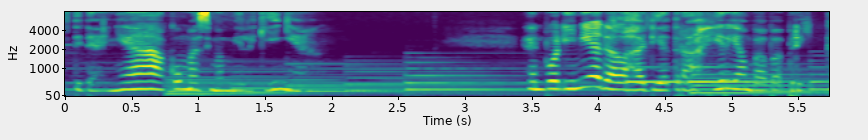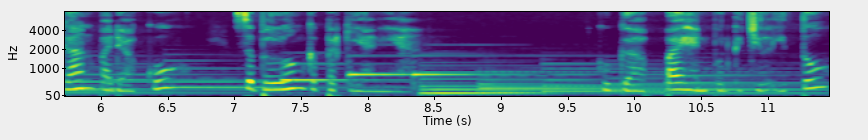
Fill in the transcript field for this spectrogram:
setidaknya aku masih memilikinya. Handphone ini adalah hadiah terakhir yang Bapak berikan padaku sebelum kepergiannya. Ku gapai handphone kecil itu,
